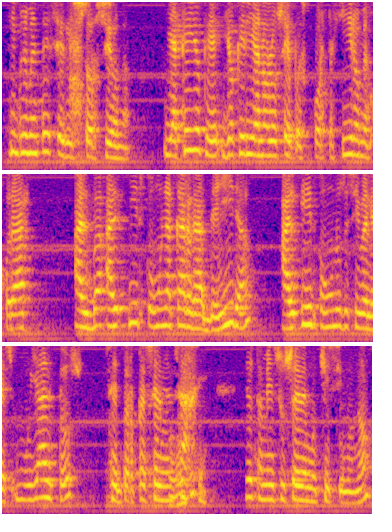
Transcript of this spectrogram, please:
simplemente se distorsiona. Y aquello que yo quería, no lo sé, pues corregir o mejorar, al, ir con una carga de ira, al ir con unos decibeles muy altos, se entorpece el mensaje. Eso también sucede muchísimo, ¿no?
